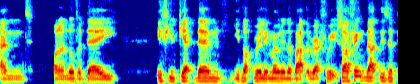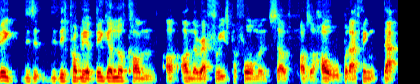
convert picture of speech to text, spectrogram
and on another day, if you get them, you're not really moaning about the referee. So I think that there's a big, there's, a, there's probably a bigger look on on the referee's performance of as a whole. But I think that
